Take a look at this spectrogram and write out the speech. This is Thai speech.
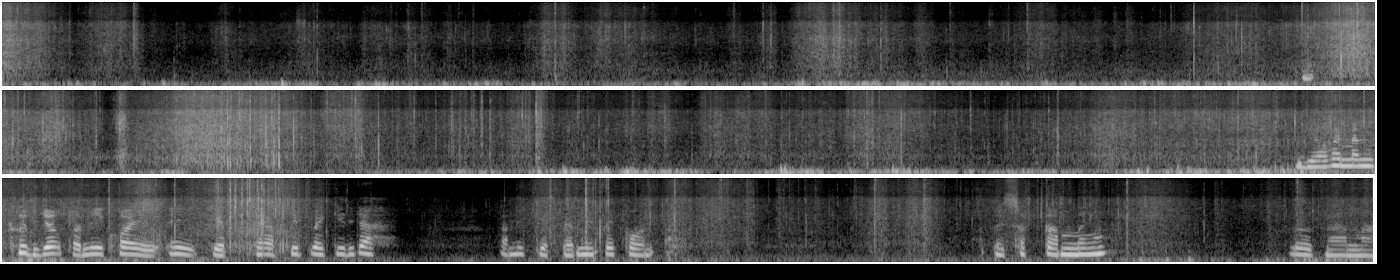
เดี๋ยวให้มันขึ้นเยอะกว่านี้ค่อยเอ้ยเก็บแค่ติดไว้กินจ้ะอันนี้เก็บแบบนี้ไปก่อน ไปสักกำหนึ่งเลิกงานมา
